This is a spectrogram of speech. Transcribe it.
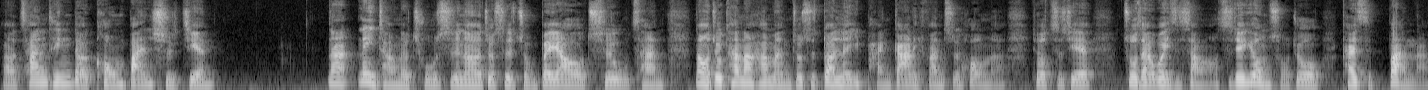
呃餐厅的空班时间。那内场的厨师呢，就是准备要吃午餐。那我就看到他们就是端了一盘咖喱饭之后呢，就直接坐在位置上啊，直接用手就开始拌呐，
